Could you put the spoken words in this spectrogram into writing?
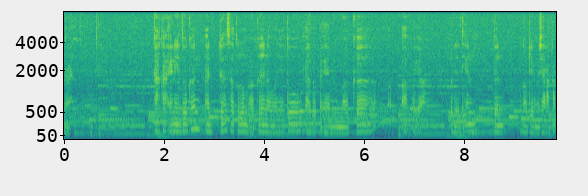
Nah KK KKN itu kan ada satu lembaga yang namanya itu LPPM lembaga apa ya penelitian dan pengabdian masyarakat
